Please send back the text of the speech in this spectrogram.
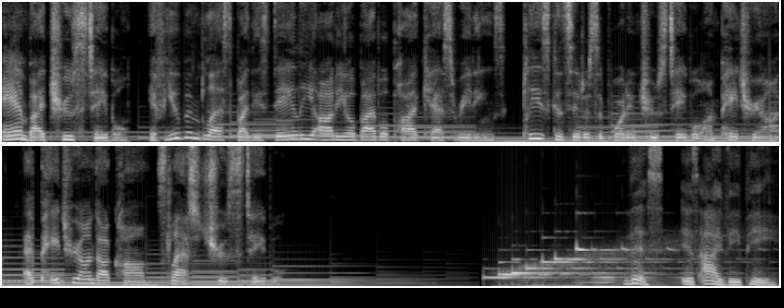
And by Truth's Table. If you've been blessed by these daily audio Bible podcast readings, please consider supporting Truth's Table on Patreon at patreon.com slash truthstable. This is IVP.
